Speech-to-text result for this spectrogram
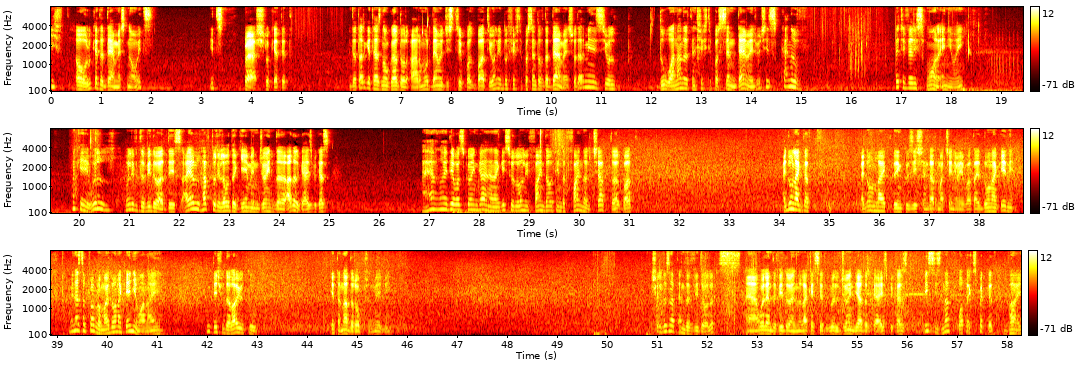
If oh look at the damage. No, it's it's trash. Look at it. If the target has no guard or armor, damage is tripled, but you only do 50% of the damage, so that means you'll do 150% damage, which is kind of very very small anyway. Okay, we'll we'll leave the video at this. I'll have to reload the game and join the other guys because I have no idea what's going on and I guess we'll only find out in the final chapter, but I don't like that I don't like the Inquisition that much anyway, but I don't like any I mean that's the problem, I don't like anyone. I think they should allow you to get another option maybe. Actually, let's not end the video. Let's... Uh, we'll end the video and like I said, we'll join the other guys because this is not what I expected. Bye.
